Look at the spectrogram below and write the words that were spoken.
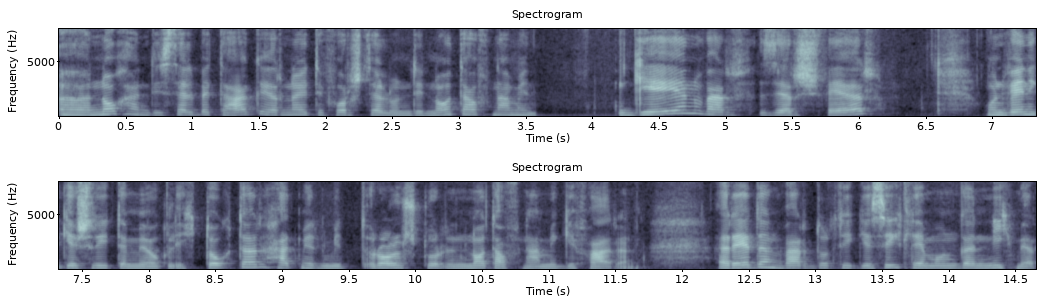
äh, noch an dieselbe Tag erneute Vorstellung der Notaufnahme. Gehen war sehr schwer und wenige Schritte möglich. Tochter hat mir mit Rollstuhl in Notaufnahme gefahren. Reden war durch die Gesichtslähmungen nicht mehr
